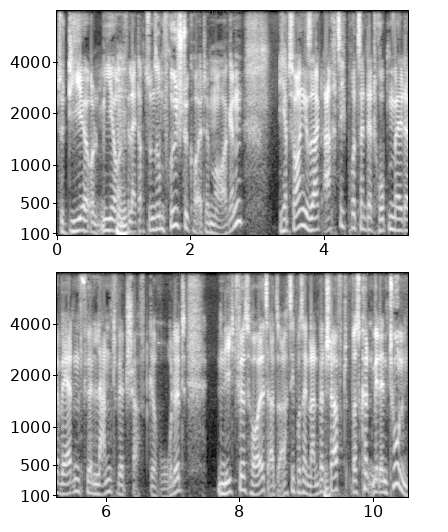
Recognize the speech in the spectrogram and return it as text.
zu dir und mir und mhm. vielleicht auch zu unserem Frühstück heute Morgen. Ich habe es vorhin gesagt, 80 Prozent der Tropenwälder werden für Landwirtschaft gerodet, nicht fürs Holz, also 80 Prozent Landwirtschaft. Was könnten wir denn tun?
